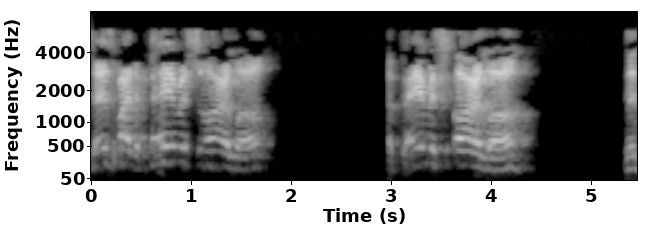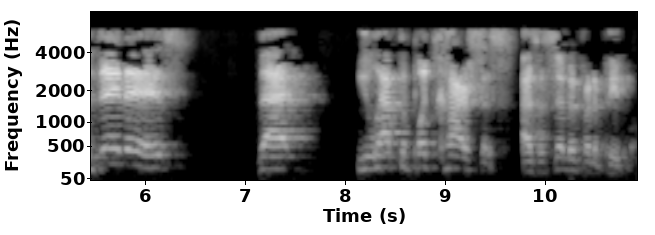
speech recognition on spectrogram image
Says by the Paris Arla, the Paris Arla, the din is that you have to put karsus as a simon for the people.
